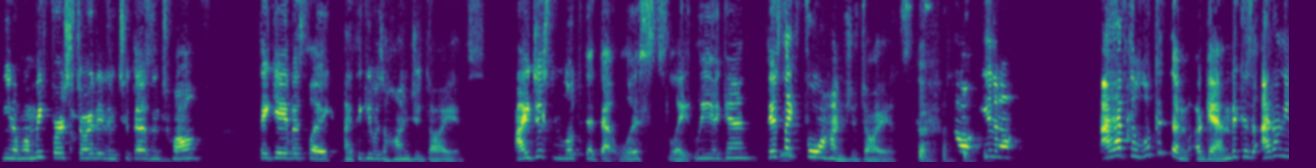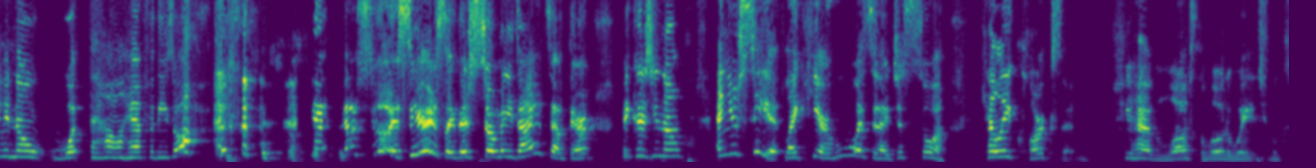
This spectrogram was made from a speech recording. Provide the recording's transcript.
you know, when we first started in 2012, they gave us like I think it was 100 diets. I just looked at that list lately again. There's like 400 diets. So, you know, I have to look at them again because I don't even know what the hell half of these are. yeah, no, sure, seriously, there's so many diets out there because you know, and you see it. Like here, who was it? I just saw Kelly Clarkson. She had lost a load of weight. She looks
